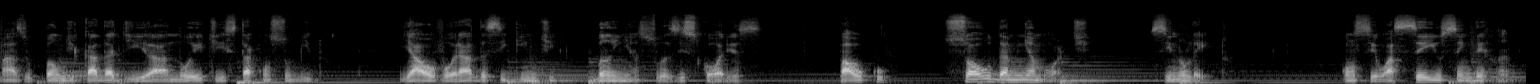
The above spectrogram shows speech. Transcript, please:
Mas o pão de cada dia à noite está consumido, e a alvorada seguinte banha suas escórias. Palco, sol da minha morte, se no leito, com seu asseio sem derrame.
